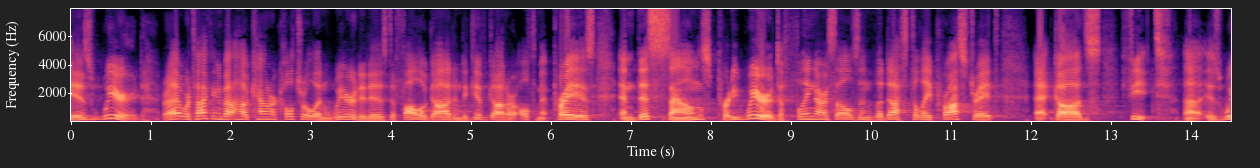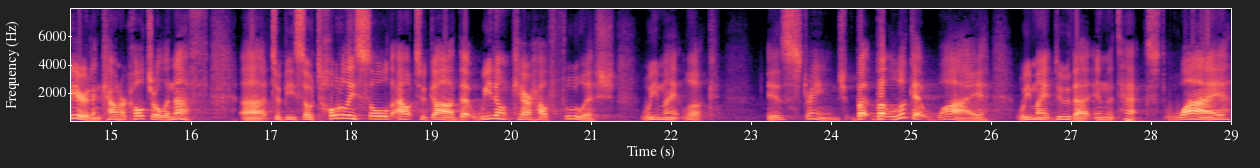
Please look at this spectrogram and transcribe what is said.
is weird, right? We're talking about how countercultural and weird it is to follow God and to give God our ultimate praise. And this sounds pretty weird to fling ourselves into the dust, to lay prostrate at God's feet, uh, is weird and countercultural enough. Uh, to be so totally sold out to God that we don't care how foolish we might look is strange. But, but look at why we might do that in the text. Why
